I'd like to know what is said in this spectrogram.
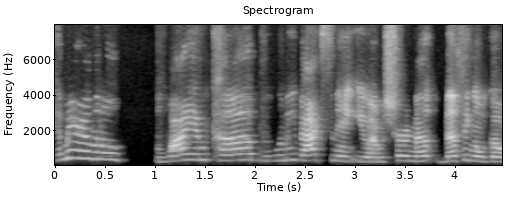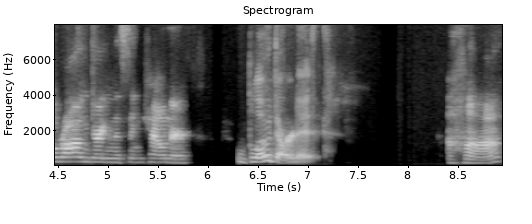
come here, little lion cub. Let me vaccinate you. I'm sure no, nothing will go wrong during this encounter. Blow dart it. Uh huh.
